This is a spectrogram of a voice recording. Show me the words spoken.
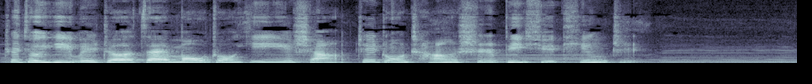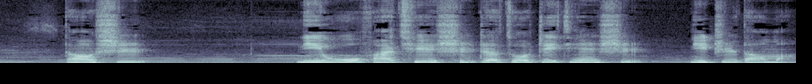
这就意味着在某种意义上，这种尝试必须停止。导师，你无法去试着做这件事，你知道吗？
